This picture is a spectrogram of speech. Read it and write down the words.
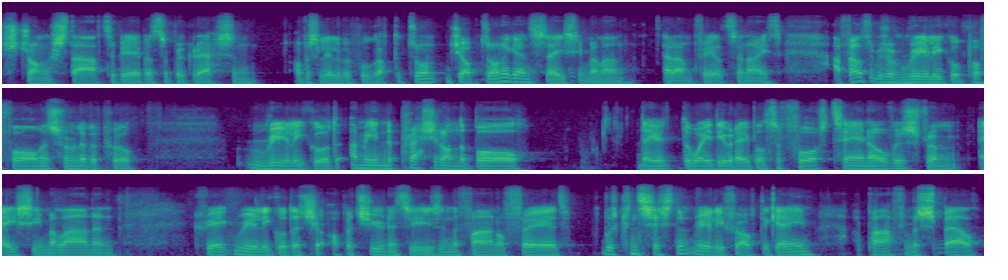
strong start to be able to progress. And obviously, Liverpool got the done, job done against AC Milan at Anfield tonight. I felt it was a really good performance from Liverpool. Really good. I mean, the pressure on the ball, they, the way they were able to force turnovers from AC Milan and create really good opportunities in the final third was consistent really throughout the game, apart from a spell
